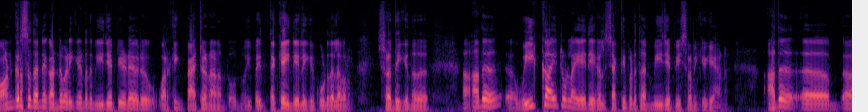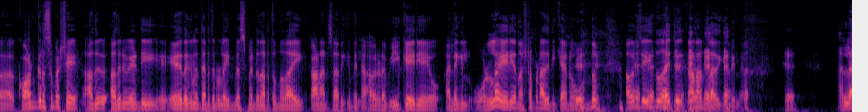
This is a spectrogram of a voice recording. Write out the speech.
കോൺഗ്രസ് തന്നെ കണ്ടുപിടിക്കേണ്ടത് ബി ജെ പിയുടെ ഒരു വർക്കിംഗ് പാറ്റേൺ ആണെന്ന് തോന്നുന്നു. ഇപ്പോൾ തെക്കേ ഇന്ത്യയിലേക്ക് കൂടുതൽ അവർ ശ്രദ്ധിക്കുന്നത്. അത് വീക്കായിട്ടുള്ള ഏരിയകൾ ശക്തിപ്പെടുത്താൻ ബി ജെ പി ശ്രമിക്കുകയാണ്. അത് കോൺഗ്രസ് പക്ഷേ അത് അതിനുവേണ്ടി ഏതെങ്കിലും തരത്തിലുള്ള ഇൻവെസ്റ്റ്മെന്റ് നടത്തുന്നതായി കാണാൻ സാധിക്കുന്നില്ല. അവരുടെ വീക്ക് ഏരിയയോ അല്ലെങ്കിൽ ഉള്ള ഏരിയ നഷ്ടപ്പെടാതിരിക്കാനോ ഒന്നും അവർ ചെയ്യുന്നതായിട്ട് കാണാൻ സാധിക്കുന്നില്ല. അല്ല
